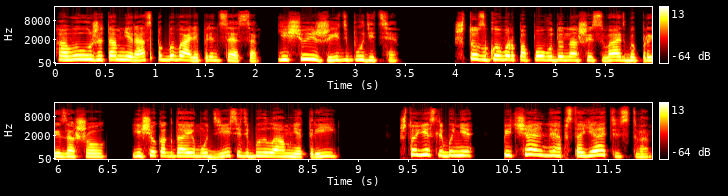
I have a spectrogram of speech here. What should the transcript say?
А вы уже там не раз побывали, принцесса, еще и жить будете. Что сговор по поводу нашей свадьбы произошел, еще когда ему десять было, а мне три. Что если бы не печальные обстоятельства,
